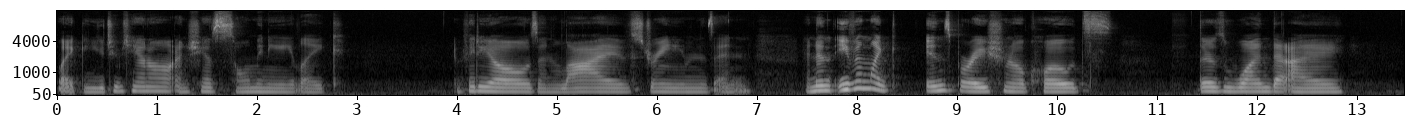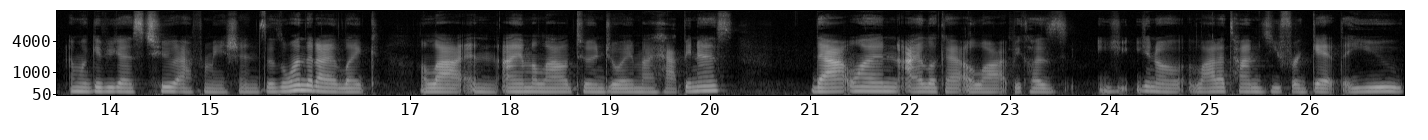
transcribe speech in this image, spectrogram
like YouTube channel and she has so many like videos and live streams and and then even like inspirational quotes. There's one that I I'm gonna give you guys two affirmations. There's one that I like a lot and I am allowed to enjoy my happiness. That one I look at a lot because you, you know, a lot of times you forget that you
